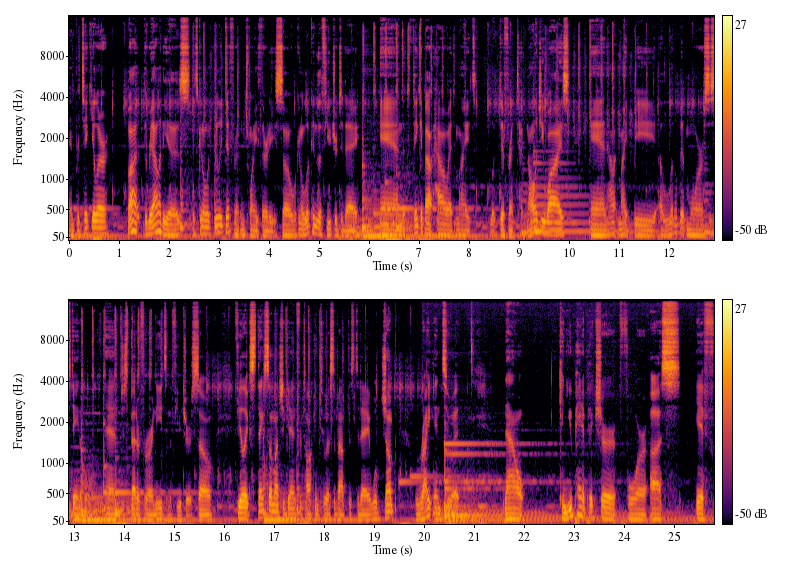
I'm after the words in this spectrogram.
in particular. But the reality is, it's going to look really different in 2030. So, we're going to look into the future today and think about how it might look different technology wise and how it might be a little bit more sustainable and just better for our needs in the future. So, Felix, thanks so much again for talking to us about this today. We'll jump right into it. Now, can you paint a picture for us if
